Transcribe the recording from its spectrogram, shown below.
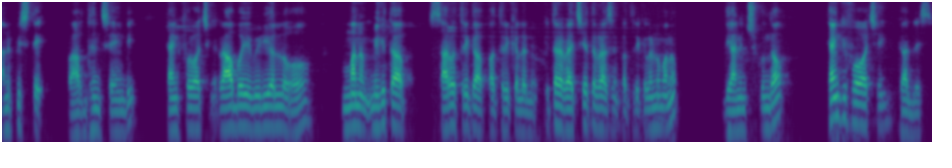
అనిపిస్తే ప్రార్థన చేయండి. థ్యాంక్ ఫర్ వాచింగ్ రాబోయే వీడియోల్లో మనం మిగతా సార్వత్రిక పత్రికలను ఇతర రచయితలు రాసిన పత్రికలను మనం ధ్యానించుకుందాం. Thank you for watching God bless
